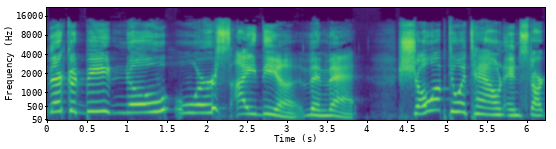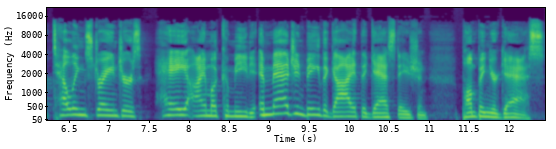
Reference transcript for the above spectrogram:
There could be no worse idea than that. Show up to a town and start telling strangers, hey, I'm a comedian. Imagine being the guy at the gas station pumping your gas.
